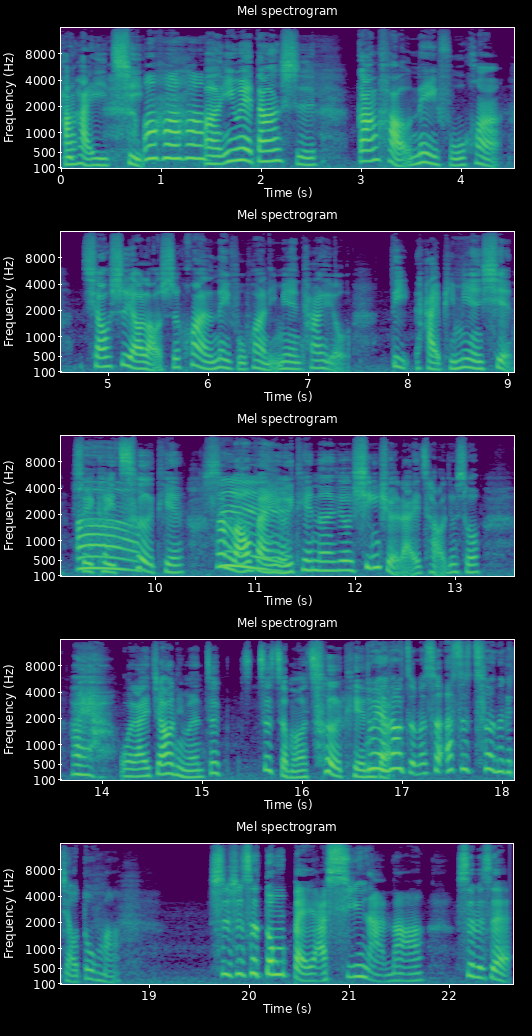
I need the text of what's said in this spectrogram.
航海仪器。啊，因为当时刚好那幅画，肖世尧老师画的那幅画里面，它有地海平面线，所以可以测天。啊、那老板有一天呢，就心血来潮，就说：“哎呀，我来教你们这这怎么测天？对呀、啊，那怎么测？啊，是测那个角度吗？”是是是东北啊，西南呐、啊，是不是？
